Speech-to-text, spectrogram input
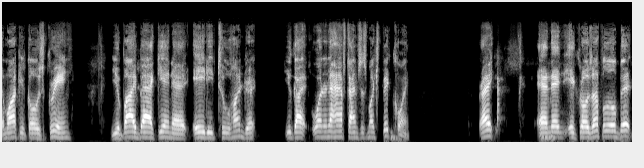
the market goes green. You buy back in at 8,200, you got one and a half times as much Bitcoin, right? And then it grows up a little bit,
